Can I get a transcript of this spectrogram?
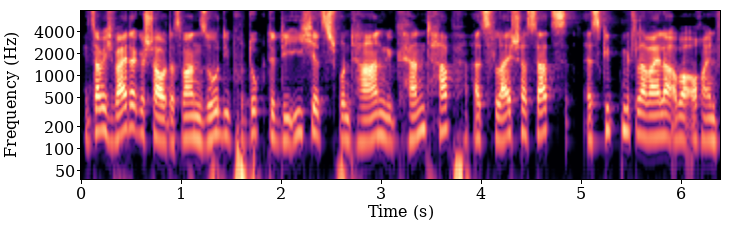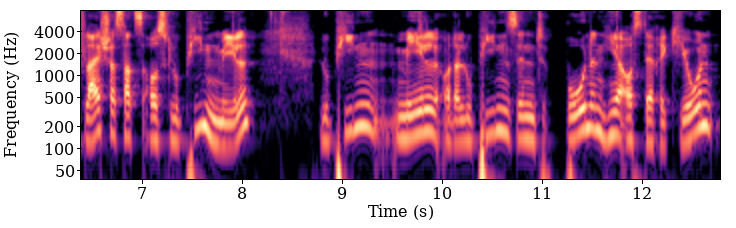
Jetzt habe ich weitergeschaut. Das waren so die Produkte, die ich jetzt spontan gekannt habe als Fleischersatz. Es gibt mittlerweile aber auch einen Fleischersatz aus Lupinenmehl. Lupinenmehl oder Lupinen sind Bohnen hier aus der Region.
